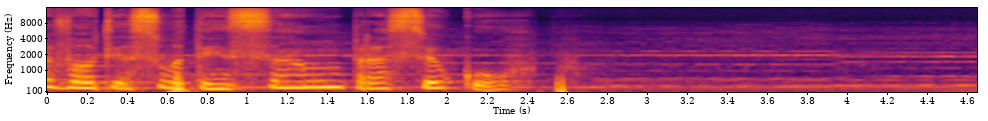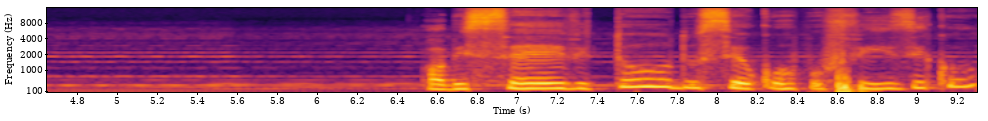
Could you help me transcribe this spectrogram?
Agora volte a sua atenção para seu corpo. Observe todo o seu corpo físico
